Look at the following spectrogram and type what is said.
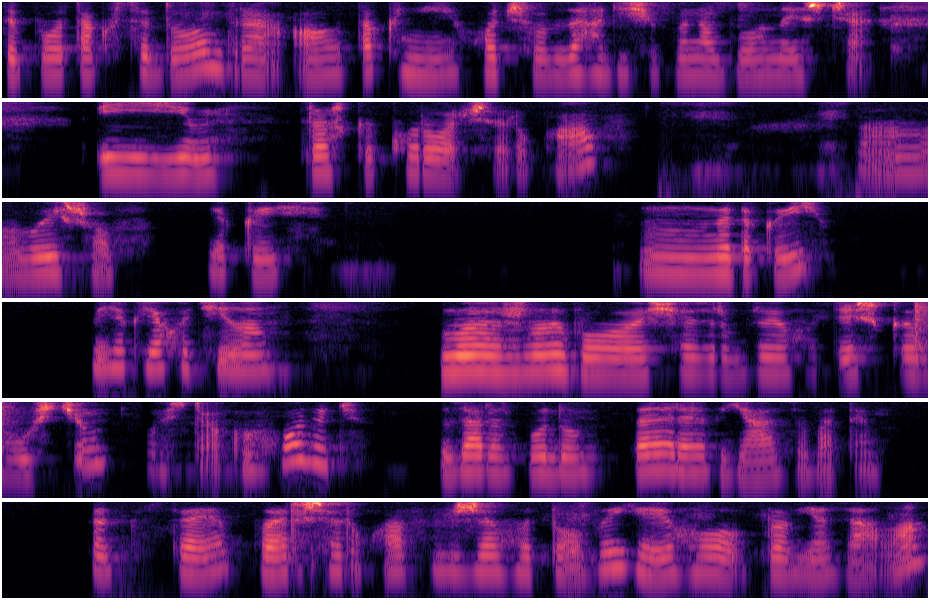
Типу, отак все добре, а отак ні. Хочу взагалі, щоб вона була нижче. І трошки коротший рукав вийшов якийсь не такий, як я хотіла. Можливо, ще зроблю його трішки вужчим. Ось так виходить. Зараз буду перев'язувати. Так, все, перший рукав вже готовий. Я його пров'язала,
